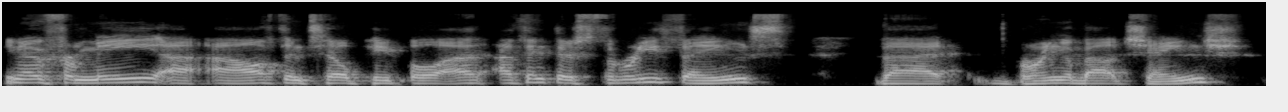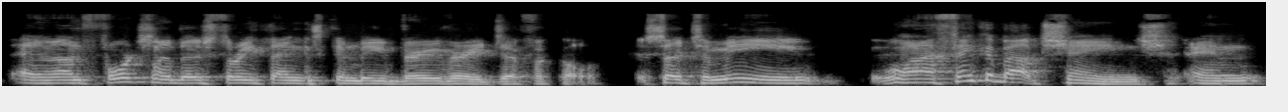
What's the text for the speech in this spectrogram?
you know, for me, I, I often tell people, I, I think there's three things that bring about change. And unfortunately, those three things can be very, very difficult. So to me, when I think about change, and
